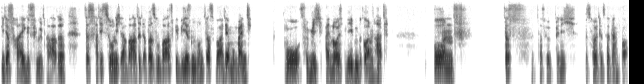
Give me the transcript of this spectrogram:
wieder frei gefühlt habe. Das hatte ich so nicht erwartet, aber so war es gewesen und das war der Moment, wo für mich ein neues Leben begonnen hat. Und das, dafür bin ich bis heute sehr dankbar.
